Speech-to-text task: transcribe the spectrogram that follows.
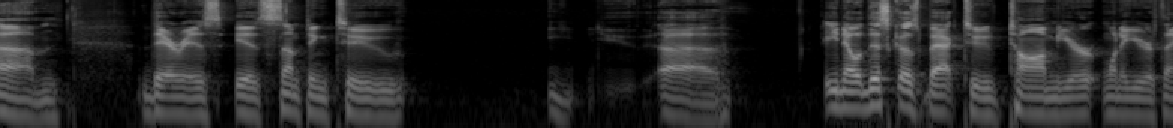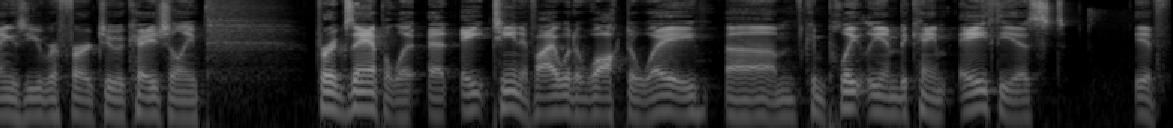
um, there is is something to uh, you know, this goes back to Tom, your one of your things you refer to occasionally. For example, at, at 18, if I would have walked away um, completely and became atheist, if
